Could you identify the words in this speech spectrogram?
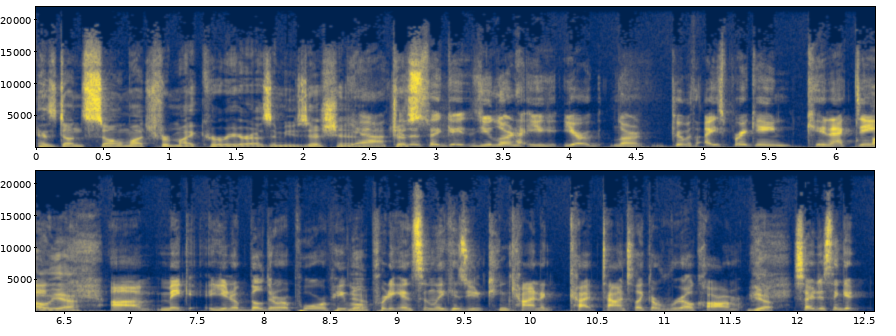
has done so much for my career as a musician. Yeah, just a you learn how you you're learn good with ice breaking, connecting. Oh, yeah. um, make you know building rapport with people Yeah. pretty instantly because you can kind of cut down to like a real calm. Yep. So I just think it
